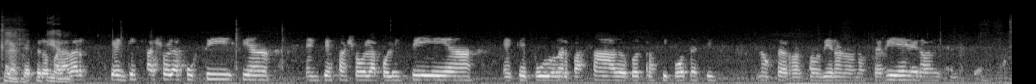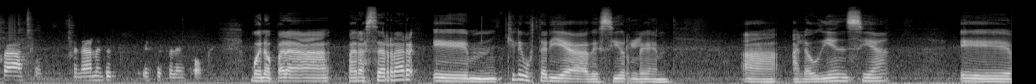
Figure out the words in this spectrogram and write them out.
Claro, este, pero para ver en qué falló la justicia, en qué falló la policía, en qué pudo haber pasado, qué otras hipótesis no se resolvieron o no se vieron en, estos casos. Generalmente ese es el enfoque. Bueno, para, para cerrar, eh, ¿qué le gustaría decirle a, a la audiencia? Eh,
